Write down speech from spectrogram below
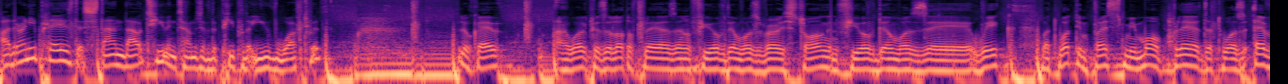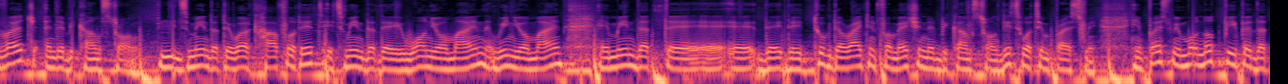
Are there any players that stand out to you in terms of the people that you've worked with? Look, I, I worked with a lot of players, and a few of them was very strong, and few of them was uh, weak. But what impressed me more, players that was average and they become strong. It means that they work hard for it. It means that they won your mind, win your mind. It means that uh, uh, they, they took the right information and become strong. This is what impressed me. Impressed me more, not people that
